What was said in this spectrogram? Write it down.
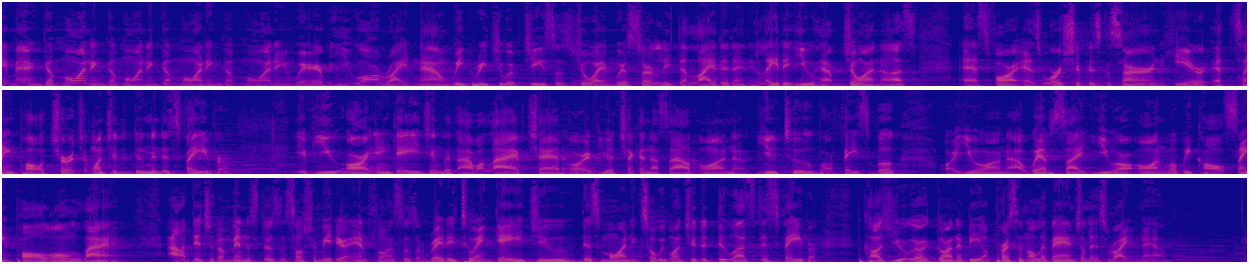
Amen. Good morning, good morning, good morning, good morning. Wherever you are right now, we greet you with Jesus' joy, and we're certainly delighted and elated you have joined us as far as worship is concerned here at St. Paul Church. I want you to do me this favor. If you are engaging with our live chat, or if you're checking us out on YouTube or Facebook, or you are on our website, you are on what we call St. Paul Online. Our digital ministers and social media influencers are ready to engage you this morning. So we want you to do us this favor because you are going to be a personal evangelist right now.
